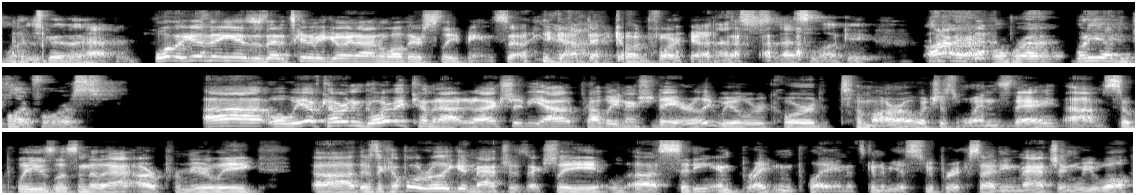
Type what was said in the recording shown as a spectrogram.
what is going to happen. Well, the good thing is, is that it's going to be going on while they're sleeping, so you got that going for you. that's that's lucky. All right, well, Brett, what do you have to plug for us? Uh, well, we have covered in glory coming out. It'll actually be out probably an extra day early. We will record tomorrow, which is Wednesday. Um, so please listen to that. Our Premier League uh, there's a couple of really good matches actually. Uh, City and Brighton play, and it's going to be a super exciting match. And we will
